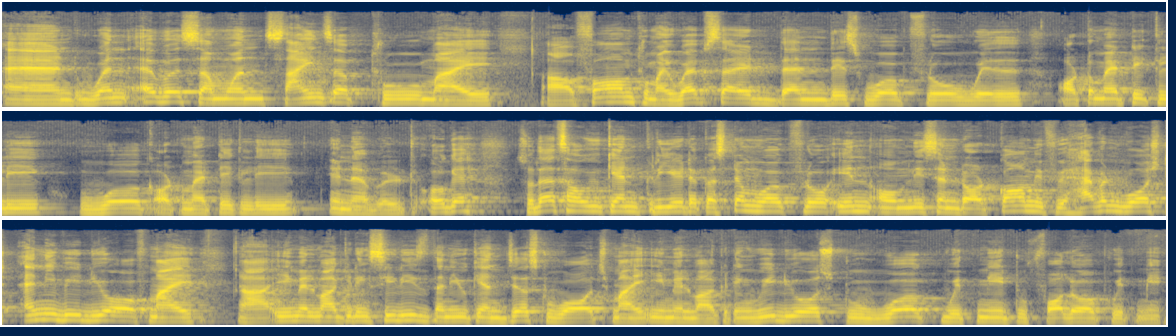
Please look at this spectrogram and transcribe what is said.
and whenever someone signs up through my uh, form through my website then this workflow will automatically work automatically enabled okay? So that's how you can create a custom workflow in omnisend.com if you haven't watched any video of my uh, email marketing series then you can just watch my email marketing videos to work with me to follow up with me.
